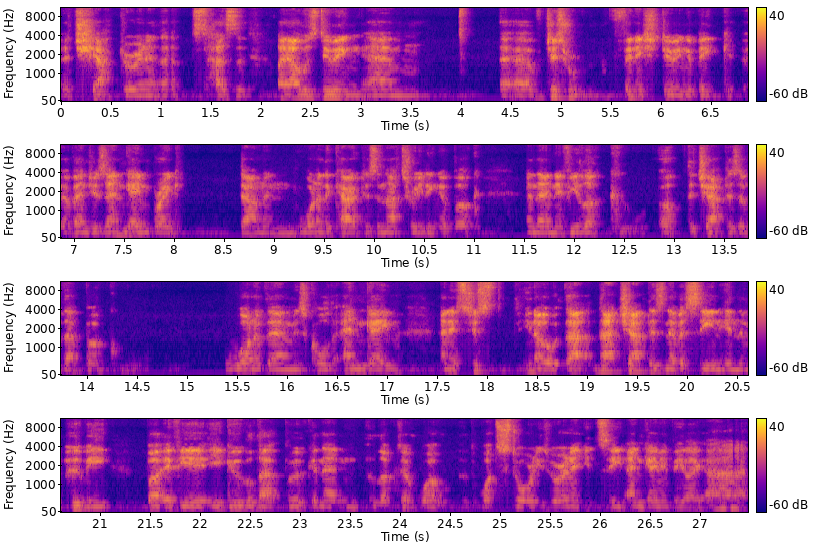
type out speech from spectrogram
a chapter in it that has I was doing, um, uh, I've just finished doing a big Avengers Endgame breakdown, and one of the characters, and that's reading a book. And then if you look up the chapters of that book, one of them is called Endgame, and it's just you know that that chapter's never seen in the movie. But if you you googled that book and then looked at what what stories were in it you'd see endgame and be like ah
